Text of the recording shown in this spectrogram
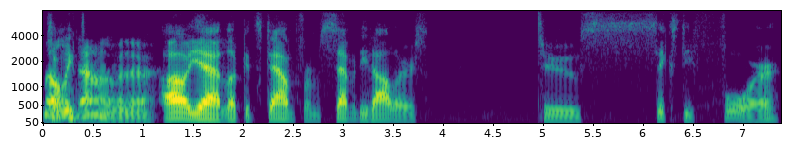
It's only- melting down over there. Oh yeah, look, it's down from seventy dollars to sixty-four.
